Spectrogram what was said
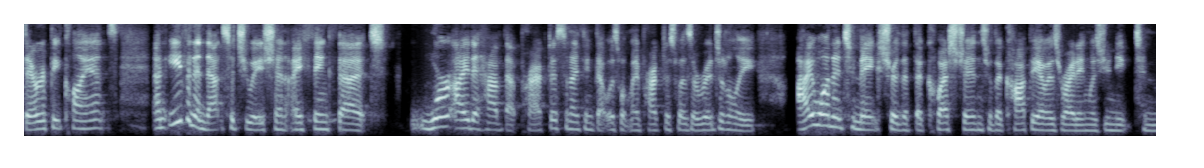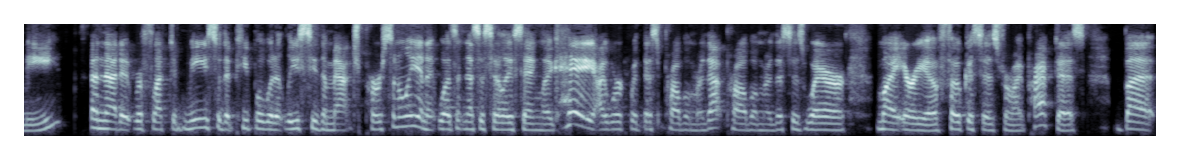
therapy clients. And even in that situation, I think that were I to have that practice, and I think that was what my practice was originally, I wanted to make sure that the questions or the copy I was writing was unique to me and that it reflected me so that people would at least see the match personally. And it wasn't necessarily saying like hey i work with this problem or that problem or this is where my area of focus is for my practice. But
